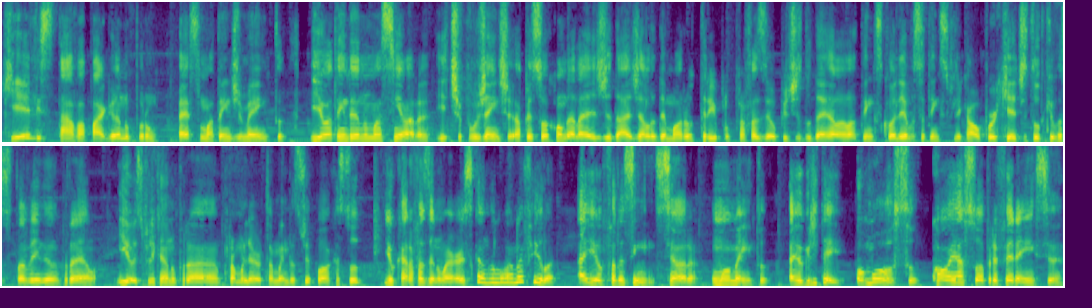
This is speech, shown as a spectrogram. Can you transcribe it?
que ele estava pagando por um péssimo atendimento, e eu atendendo uma senhora. E tipo, gente, a pessoa quando ela é de idade, ela demora o triplo pra fazer o pedido dela, ela tem que escolher, você tem que explicar o porquê de tudo que você tá vendendo pra ela. E eu explicando pra, pra mulher o tamanho das pipocas, tudo, e o cara fazendo o maior escândalo lá na fila. Aí eu falei assim, senhora, um momento. Aí eu gritei, ô moço, qual é a sua preferência?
